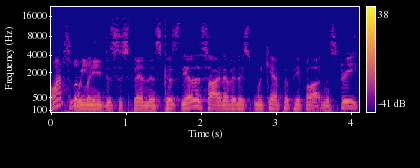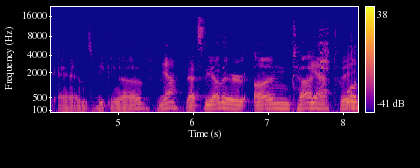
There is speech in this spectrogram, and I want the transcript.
Oh, absolutely. We need to suspend this because the other side of it is we can't put people out in the street. And speaking of, Yeah. that's the other untouched Yeah. thing. Well,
